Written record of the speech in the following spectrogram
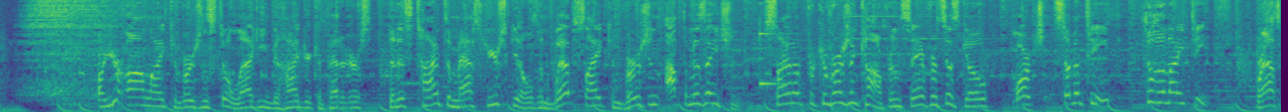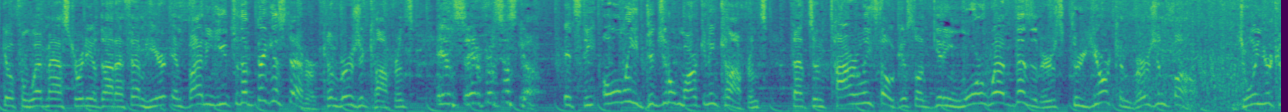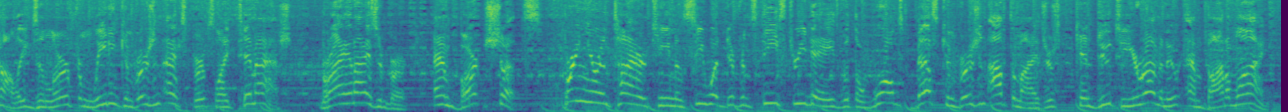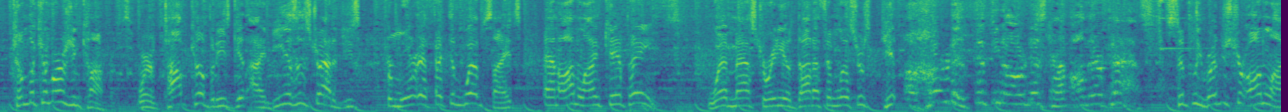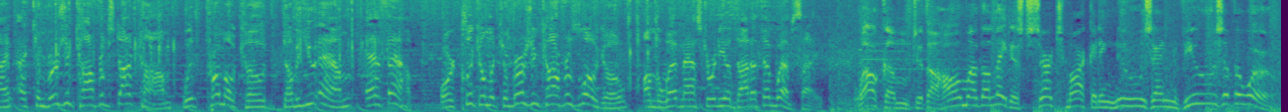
Are your online conversions still lagging behind your competitors? Then it's time to master your skills in website conversion optimization. Sign up for Conversion Conference San Francisco, March 17th through the 19th. Brasco from WebmasterRadio.fm here, inviting you to the biggest ever conversion conference in San Francisco. It's the only digital marketing conference that's entirely focused on getting more web visitors through your conversion funnel. Join your colleagues and learn from leading conversion experts like Tim Ash, Bryan Eisenberg, and Bart Schutz. Bring your entire team and see what difference these three days with the world's best conversion optimizers can do to your revenue and bottom line. Come to Conversion Conference, where top companies get ideas and strategies for more effective websites and online campaigns. WebmasterRadio.fm listeners get a $150 discount on their pass. Simply register online at conversionconference.com with promo code WMFM or click on the Conversion Conference logo on the WebmasterRadio.fm website. Welcome to the home of the latest search marketing news and views of the world.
